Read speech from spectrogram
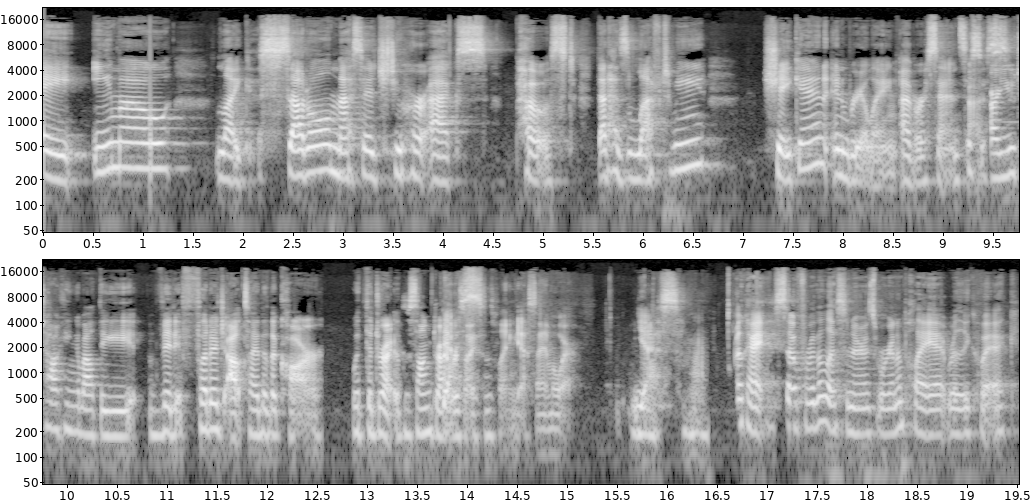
a emo, like subtle message to her ex post that has left me shaken and reeling ever since. Yes. Are you talking about the video footage outside of the car with the dri- the song "Driver's Yes. License" playing? Yes, I am aware. Yes. Mhm. Okay, so for the listeners, we're going to play it really quick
